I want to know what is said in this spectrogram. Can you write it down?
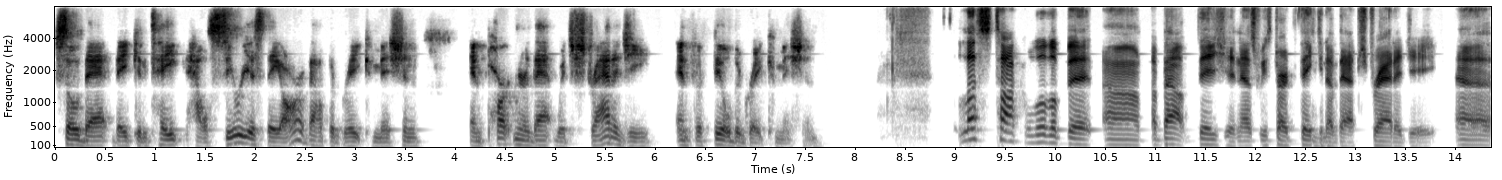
so that they can take how serious they are about the Great Commission and partner that with strategy and fulfill the Great Commission. Let's talk a little bit uh, about vision as we start thinking of that strategy, uh,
